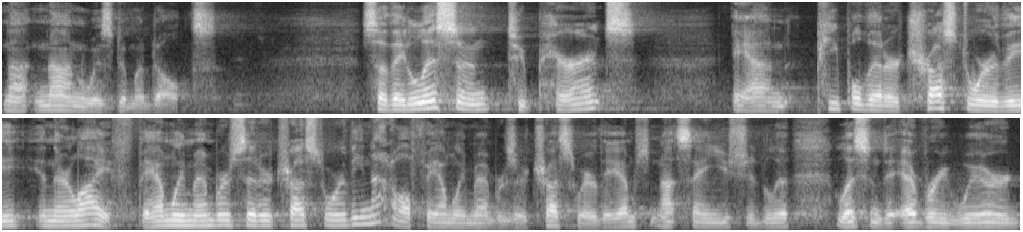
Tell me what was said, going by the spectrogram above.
not non wisdom adults. So they listen to parents and people that are trustworthy in their life, family members that are trustworthy. Not all family members are trustworthy. I'm not saying you should li- listen to every weird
